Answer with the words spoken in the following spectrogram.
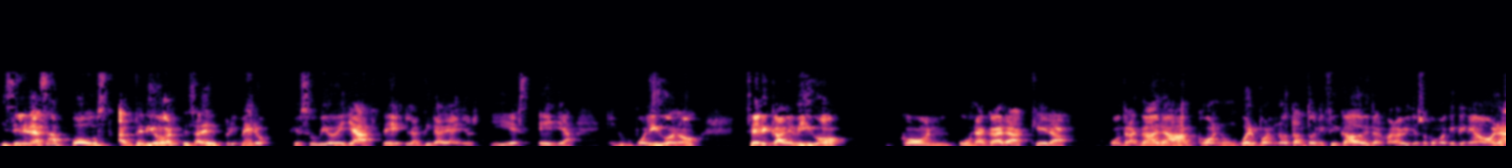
Y si le das a post anterior, te sale el primero que subió ella hace la tira de años y es ella en un polígono cerca de Vigo con una cara que era otra cara con un cuerpo no tan tonificado y tan maravilloso como el que tiene ahora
